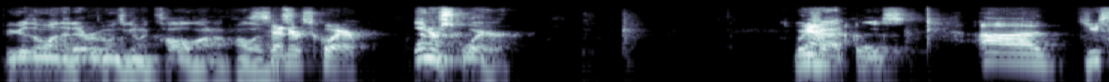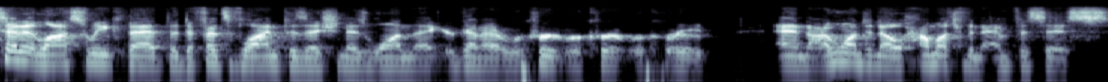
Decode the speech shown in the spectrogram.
but you're the one that everyone's going to call on on Hollywood. center square. Center square. What do you Yeah. got, Trace? Uh, you said it last week that the defensive line position is one that you're going to recruit, recruit, recruit. And I want to know how much of an emphasis,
